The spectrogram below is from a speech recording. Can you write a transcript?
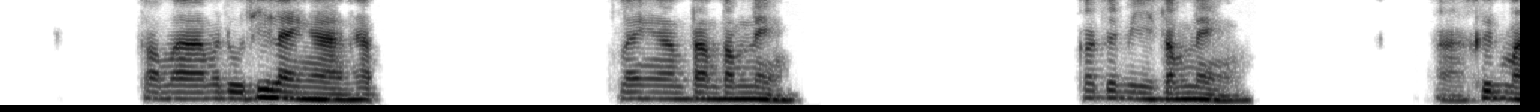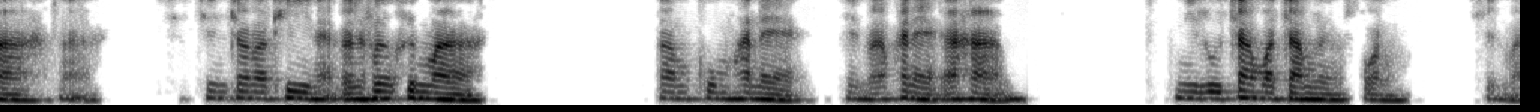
ำต่อมามาดูที่รายงานครับ รายงานตามตำแหน่ง ก็จะมีตำแหน่ง อ่าขึ้นมาอ่าเช่นเจ้าหน้าที่นี่ยก็จะเพิ่มขึ้นมา ตามกลุ่มแผนก เห็นไหมแผนกอาหาร มีลูกจ้างประจำหนึ่งคน เห็นไหม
